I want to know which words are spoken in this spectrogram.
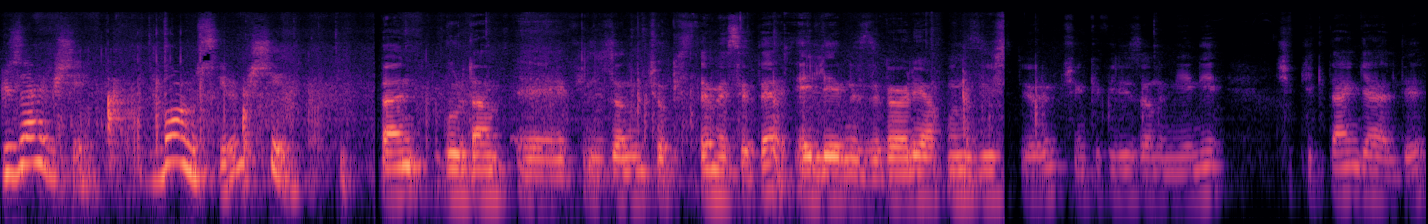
güzel bir şey. Bonus gibi bir şey. Ben buradan e, Filiz Hanım çok istemese de ellerinizi böyle yapmanızı istiyorum. Çünkü Filiz Hanım yeni çiftlikten geldi.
